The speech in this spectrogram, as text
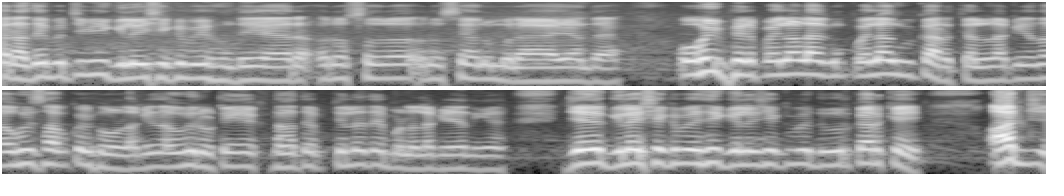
ਘਰਾਂ ਦੇ ਵਿੱਚ ਵੀ ਗਿਲੇ ਸ਼ਿਕਵੇ ਹੁੰਦੇ ਆ ਰੁੱਸ ਰੁੱਸਿਆਂ ਨੂੰ ਮਨਾਇਆ ਜਾਂਦਾ ਉਹੀ ਫਿਰ ਪਹਿਲਾਂ ਵਾਲਾ, ਪਹਿਲਾਂ ਕੋਈ ਘਰ ਚੱਲਣ ਲੱਗ ਜਾਂਦਾ, ਉਹੀ ਸਭ ਕੁਝ ਹੋਣ ਲੱਗ ਜਾਂਦਾ, ਉਹੀ ਰੋਟੀਆਂ ਇੱਕ ਥਾਂ ਤੇ, ਚੁੱਲ੍ਹੇ ਤੇ ਬਣਨ ਲੱਗ ਜਾਂਦੀਆਂ। ਜੇ ਗਿਲੇ ਸ਼ਿਕਵੇ ਸੀ, ਗਿਲੇ ਸ਼ਿਕਵੇ ਦੂਰ ਕਰਕੇ, ਅੱਜ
